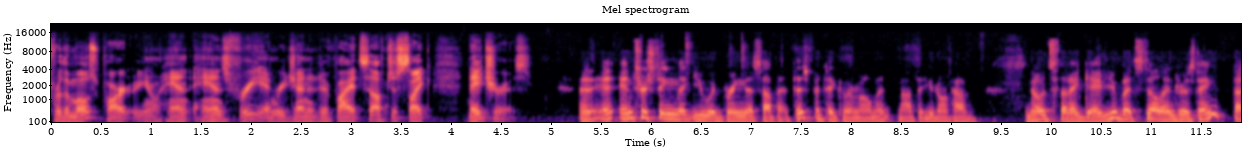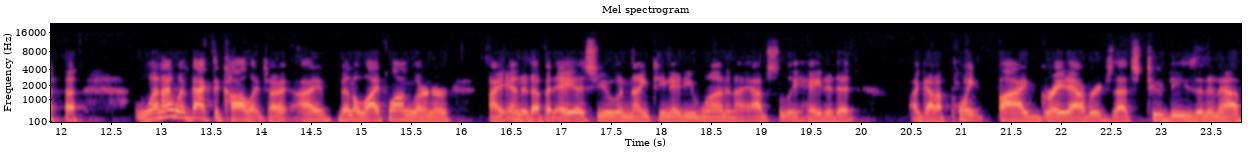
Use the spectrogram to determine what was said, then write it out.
for the most part, you know, hand, hands free and regenerative by itself, just like nature is. And interesting that you would bring this up at this particular moment. Not that you don't have notes that I gave you, but still interesting. when I went back to college, I, I've been a lifelong learner. I ended up at ASU in 1981 and I absolutely hated it. I got a 0.5 grade average. That's two D's and an F.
